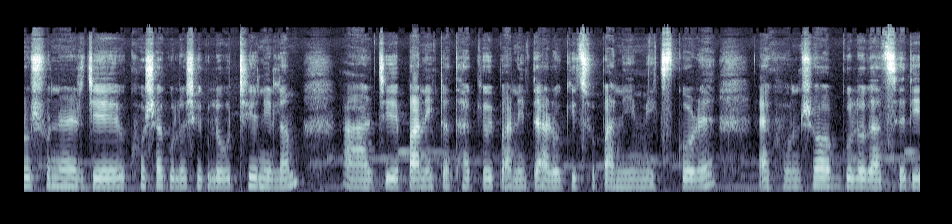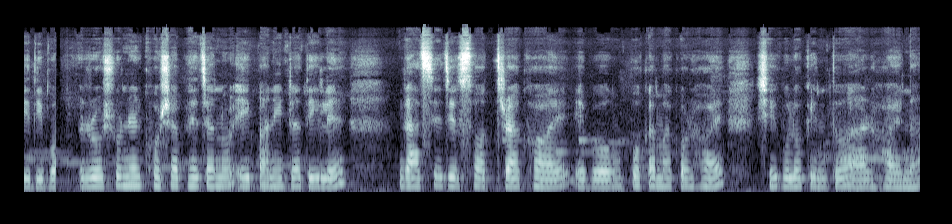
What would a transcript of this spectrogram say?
রসুনের যে খোসাগুলো সেগুলো উঠিয়ে নিলাম। আর যে পানিটা থাকে ওই পানিতে আরও কিছু পানি মিক্স করে এখন সবগুলো গাছে দিয়ে দিব। রসুনের খোসা ভেজানো এই পানিটা দিলে গাছে যে ছত্রাক হয় এবং পোকামাকড় হয় সেগুলো কিন্তু আর হয় না।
